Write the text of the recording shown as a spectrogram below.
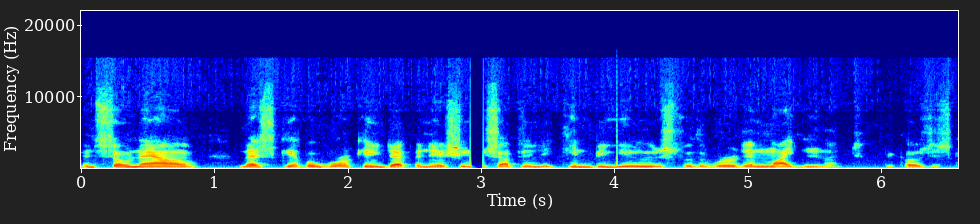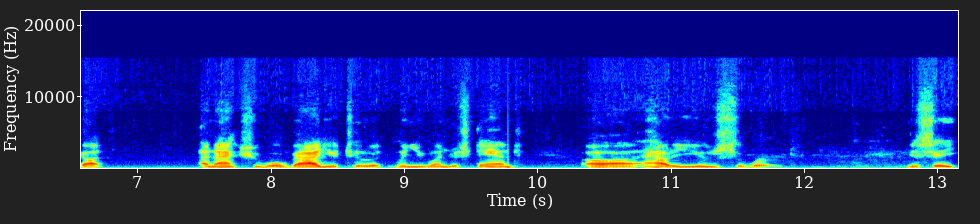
And so now let's give a working definition, something that can be used for the word enlightenment, because it's got an actual value to it when you understand uh, how to use the word. You see,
